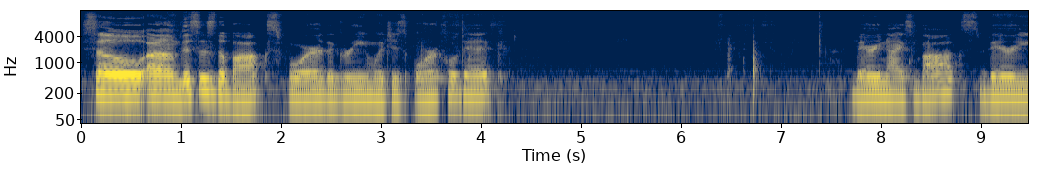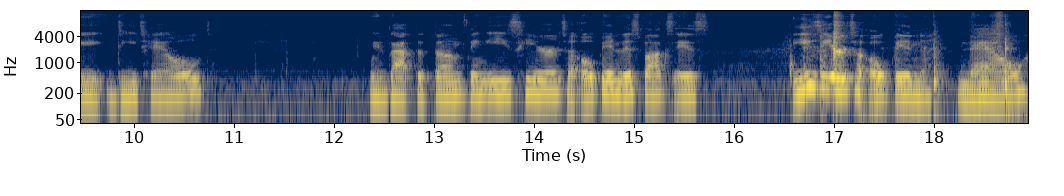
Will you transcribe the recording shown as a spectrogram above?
So um, this is the box for the Green Witches Oracle deck. Very nice box, very detailed. We've got the thumb thingies here to open. This box is easier to open now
